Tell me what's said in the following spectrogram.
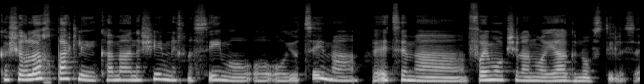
כאשר לא אכפת לי כמה אנשים נכנסים או, או, או יוצאים, בעצם ה framework שלנו היה אגנוסטי לזה.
